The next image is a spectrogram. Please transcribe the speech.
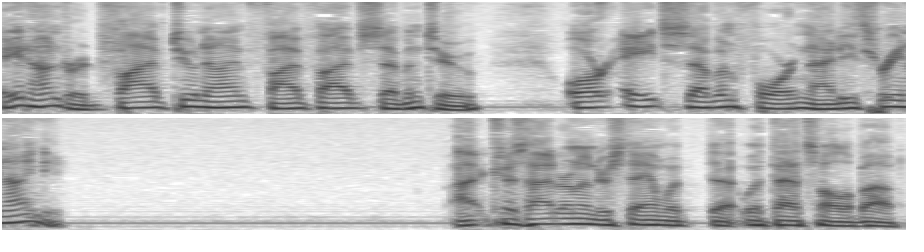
800 529 5572 or 874 9390. Because I don't understand what, uh, what that's all about.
